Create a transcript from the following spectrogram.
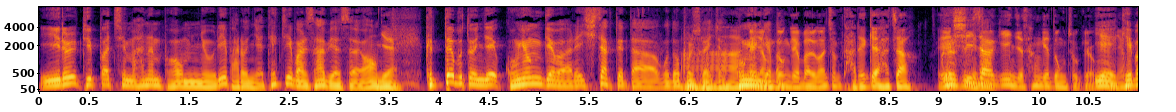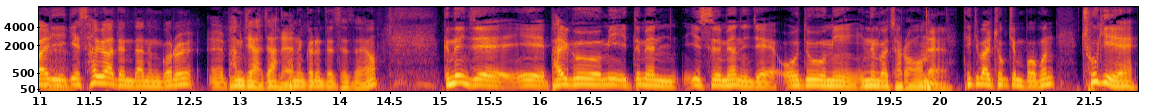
이를 뒷받침하는 법률이 바로 이제 택지 발 사업이었어요. 예. 그때부터 이제 공영 개발이 시작됐다고도 볼 수가 있죠. 아, 공영 개발. 영동 개발과는 좀 다르게 하자. 예, 그렇습니다. 시작이 이제 상계동 쪽이었군요. 예, 개발 네. 이익이 사유화된다는 거를 에, 방지하자 네. 하는 그런 뜻에서요. 근데 이제 이 밝음이 있으면 있으면 이제 어두움이 있는 것처럼 네. 택지발 촉진법은 초기에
